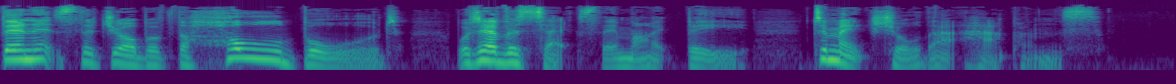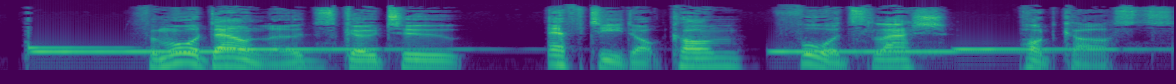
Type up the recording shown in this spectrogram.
then it's the job of the whole board, whatever sex they might be, to make sure that happens. For more downloads, go to ft.com forward slash podcasts.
